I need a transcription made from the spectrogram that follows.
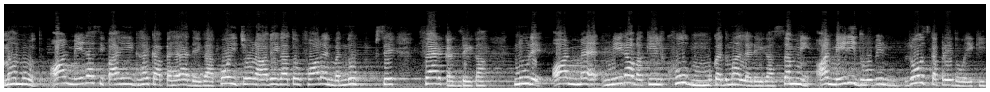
महमूद, और मेरा सिपाही घर का पहरा देगा। कोई चोर आवेगा तो फ़ौरन बंदूक से फैर कर देगा। नूरे, और मैं, मेरा वकील खूब मुकदमा लड़ेगा। सम्मी, और मेरी धोबिन रोज कपड़े धोएगी।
